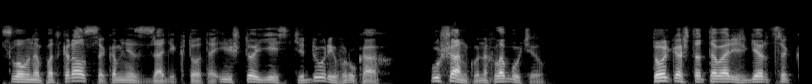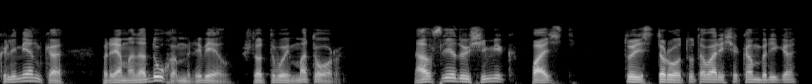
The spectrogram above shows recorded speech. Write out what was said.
словно подкрался ко мне сзади кто-то, и что есть дури в руках, ушанку нахлобучил. Только что товарищ герцог Клименко прямо над ухом ревел, что твой мотор, а в следующий миг пасть, то есть рот у товарища комбрига,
